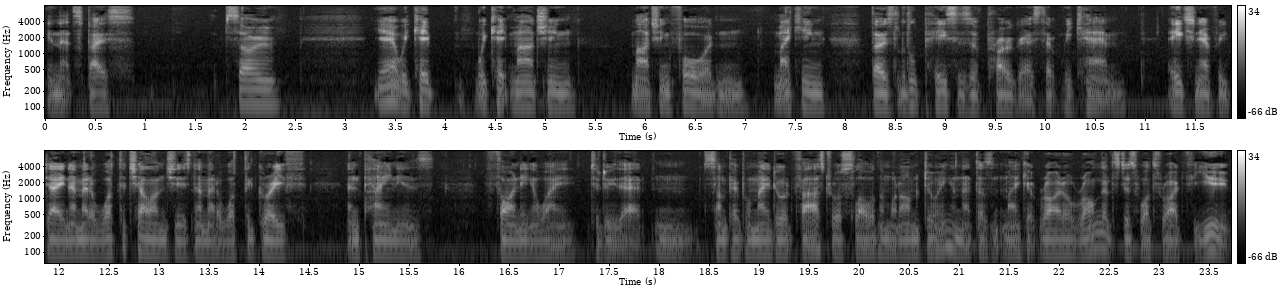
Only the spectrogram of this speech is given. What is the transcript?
in that space. So, yeah, we keep we keep marching marching forward and making those little pieces of progress that we can each and every day, no matter what the challenge is, no matter what the grief and pain is, finding a way to do that. And some people may do it faster or slower than what I'm doing, and that doesn't make it right or wrong. It's just what's right for you.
